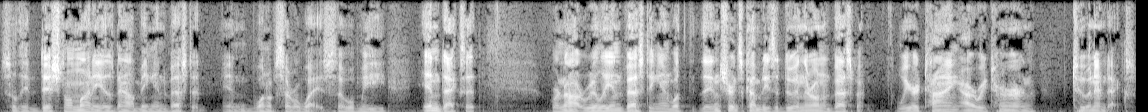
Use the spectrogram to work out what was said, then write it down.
So the additional money is now being invested in one of several ways. So when we index it, we're not really investing in what the insurance companies are doing their own investment. We are tying our return to an index.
